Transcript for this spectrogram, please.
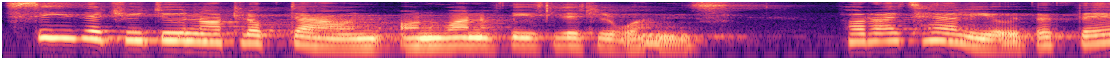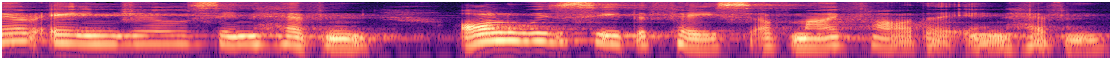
See that you do not look down on one of these little ones, for I tell you that their angels in heaven always see the face of my Father in heaven.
